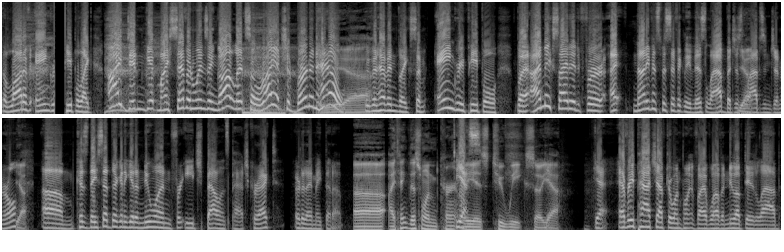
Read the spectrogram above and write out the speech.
a lot of angry people like I didn't get my seven wins in Gauntlet, so Riot should burn in hell. Yeah. We've been having like some angry people, but I'm excited for I, not even specifically this lab, but just Yeah. labs in general. Yeah. Um, because they said they're gonna get a new one for each balance patch, correct? Or did I make that up? Uh, I think this one currently Yes. is two weeks. So yeah. Yeah, every patch after 1.5 will have a new updated lab.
